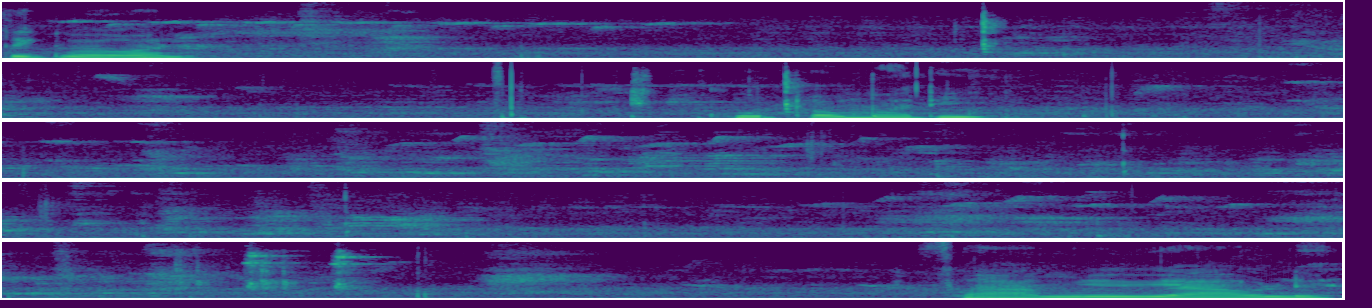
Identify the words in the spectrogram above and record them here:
ติ๊กมาก่อนขุดออกมาดิ สามยาวๆเลย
